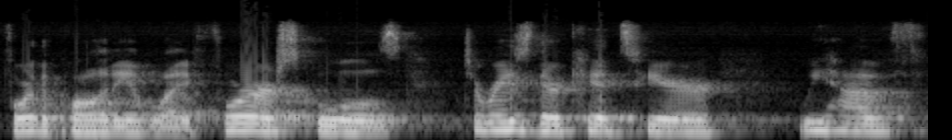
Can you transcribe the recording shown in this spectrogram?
for the quality of life, for our schools, to raise their kids here. We have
